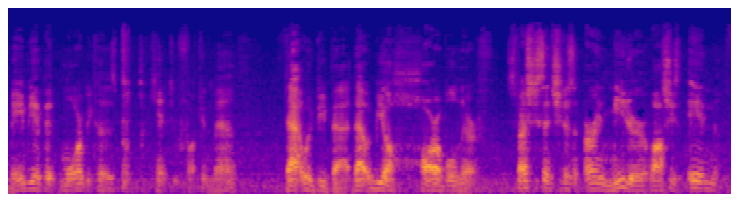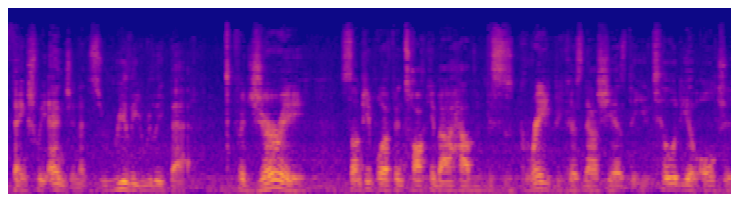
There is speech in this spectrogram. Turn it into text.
maybe a bit more because I can't do fucking math. That would be bad. That would be a horrible nerf, especially since she doesn't earn meter while she's in Feng Shui Engine. That's really, really bad. For Juri, some people have been talking about how this is great because now she has the utility of Ultra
